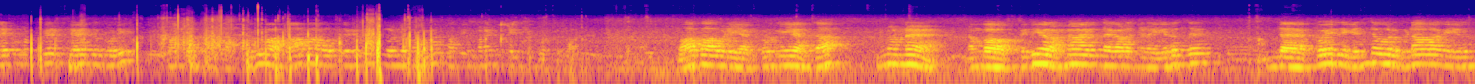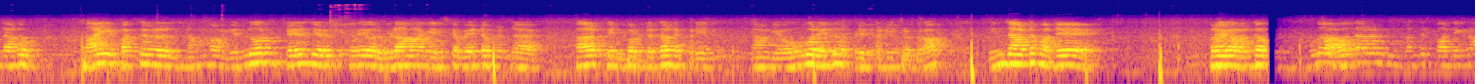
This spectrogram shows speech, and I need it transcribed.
ரெண்டு மூணு பேர் சேர்ந்து கூடி ஸ்பான்சர் பொதுவாக பாபா ஒருத்தர் சொல்லுவாங்க பத்து மடங்கு சேர்த்து கொடுத்துருவாங்க பாபாவுடைய கொள்கையாக இருந்தால் இன்னொன்று நம்ம பெரியவர் அண்ணா இருந்த காலத்தில் இருந்து இந்த கோயில் எந்த ஒரு விழாவாக இருந்தாலும் சாய் பக்தர்கள் நம்ம எல்லோரும் சேர்ந்து எடுக்கக்கூடிய ஒரு விழாவாக இருக்க வேண்டும் என்ற காரணத்தின் பொருட்டு தான் இப்படி நாங்கள் ஒவ்வொரு இதுவும் இப்படி பண்ணிட்டு இருக்கிறோம். இந்த ஆண்டும் அதே பிறகு வந்த முழு அவதாரம் வந்து பார்த்தீங்கன்னா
